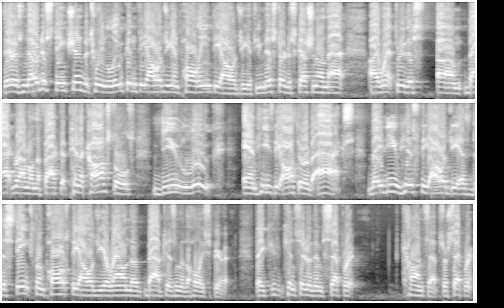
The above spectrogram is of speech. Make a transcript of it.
There is no distinction between Lucan theology and Pauline theology. If you missed our discussion on that, I went through this um, background on the fact that Pentecostals view Luke and he's the author of Acts. They view his theology as distinct from Paul's theology around the baptism of the Holy Spirit. They consider them separate concepts or separate.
